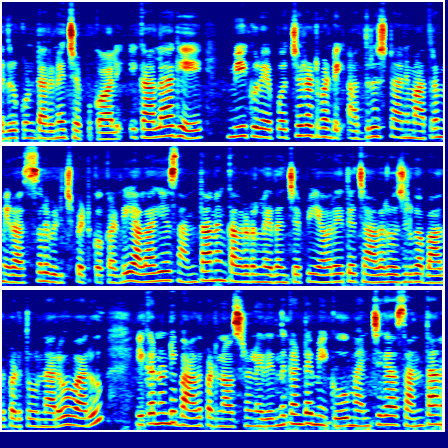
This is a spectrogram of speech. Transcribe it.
ఎదుర్కొంటారనే చెప్పుకోవాలి. ఇక అలాగే మీకు రేపు వచ్చేటటువంటి అదృష్టాన్ని మాత్రం మీరు అస్సలు విడిచిపెట్టుకోకండి. అలాగే సంతానం కలగడం లేదని చెప్పి ఎవరైతే చాలా రోజులుగా బాధపడుతూ ఉన్నారో వారు ఇక నుండి బాధపడనవసరం అవసరం లేదు. ఎందుకంటే మీకు మంచిగా సంతాన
